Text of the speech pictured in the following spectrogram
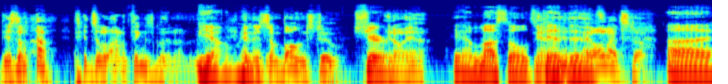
there's a lot, there's a lot of things going on. in there. Yeah. And there's some bones too. Sure. You know, yeah. Yeah, muscles, Yeah, tendons, yeah, all that stuff. Uh,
